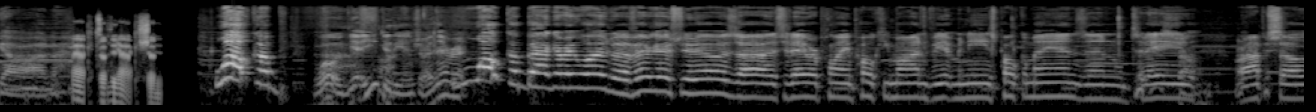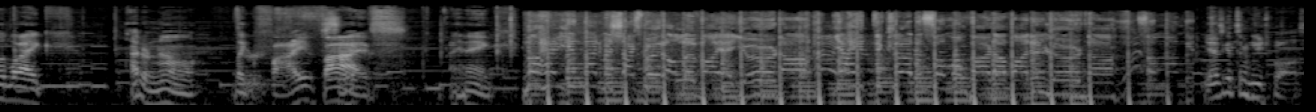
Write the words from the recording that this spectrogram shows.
god. Back to the action. Welcome! Whoa, yeah, you do the intro. I never. Welcome back, everyone, to Favorite Studios. Uh, today we're playing Pokemon Vietnamese Pokemans, and today So, we're episode like I don't know, like five, Five. I think. Når helgen nærmer seg, spør alle hva jeg gjør da. Jeg hitter kløben som om hverdag var en lørdag. Yeah, let's get some huge balls.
